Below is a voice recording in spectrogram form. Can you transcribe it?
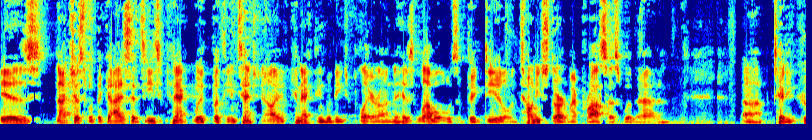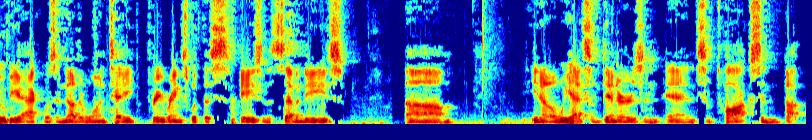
is not just with the guys that's easy to connect with, but the intentionality of connecting with each player on his level was a big deal. And Tony started my process with that. And uh, Teddy Kubiak was another one. Teddy three rings with the A's in the seventies. Um, you know, we had some dinners and, and some talks and about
